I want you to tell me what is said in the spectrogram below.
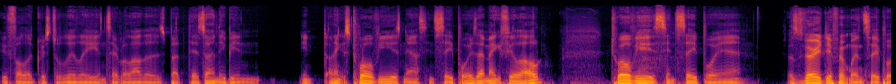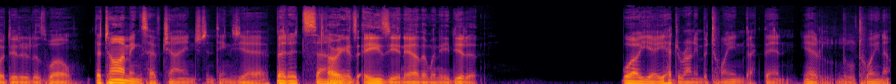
who followed Crystal Lily and several others. But there's only been in, I think it's 12 years now since Sepoy. Does that make you feel old? 12 years since Sepoy. Yeah. It was very different when Sepoy did it as well. The timings have changed and things, yeah. But it's um, I reckon it's easier now than when he did it. well, yeah. You had to run in between back then. You had a little tweener,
